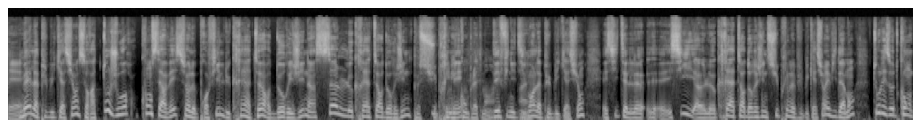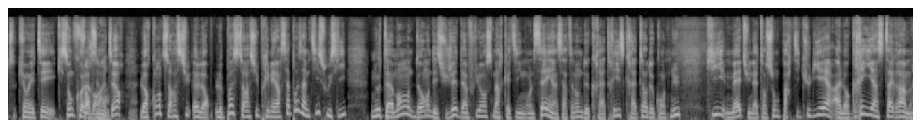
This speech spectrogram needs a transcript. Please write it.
mais la publication elle sera toujours conservée sur le profil du créateur d'origine. Seul le créateur d'origine peut supprimer, complètement, définitivement la publication. Et si, si euh, le créateur d'origine supprime la publication, évidemment, tous les autres comptes qui ont été, qui sont collaborateurs, leur compte sera, euh, le poste sera supprimé. Alors ça pose un petit souci, notamment dans des sujets d'influence marketing. On le sait, il y a un certain nombre de créatrices, créateurs de contenu qui mettent une attention particulière à leur grille Instagram.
